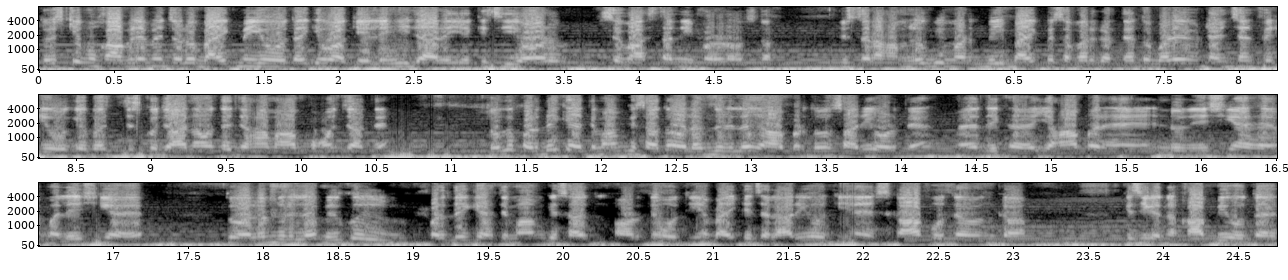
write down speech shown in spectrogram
تو اس کے مقابلے میں چلو بائک میں یہ ہوتا ہے کہ وہ اکیلے ہی جا رہی ہے، کسی اور سے واسطہ نہیں پڑ رہا اس کا۔ جس طرح ہم لوگ بھی مرد بھی بائک پہ سفر کرتے ہیں تو بڑے ٹینشن فری ہو کے بس جس کو جانا ہوتا ہے، جہاں وہاں پہنچ جاتے ہیں۔ تو اگر پردے کے اہتمام کے ساتھ الحمد للہ یہاں پر تو ساری عورتیں ہیں۔ میں نے دیکھا ہے، یہاں پر ہیں، انڈونیشیا ہے، ملیشیا ہے۔ تو الحمد للہ بالکل پردے کے اہتمام کے ساتھ عورتیں ہوتی ہیں بائکیں چلا رہی ہوتی ہیں اسکاف ہوتا ہے ان کا کسی کا نقاب بھی ہوتا ہے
